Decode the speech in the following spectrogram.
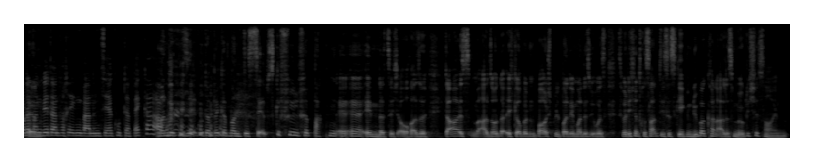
Oder man ähm, wird einfach irgendwann ein sehr guter Bäcker. man wird ein sehr guter Bäcker. Man, das Selbstgefühl für Backen ändert sich auch. Also da ist, also ich glaube, ein Beispiel, bei dem man das übrigens, es ist wirklich interessant, dieses Gegenüber kann alles Mögliche sein.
